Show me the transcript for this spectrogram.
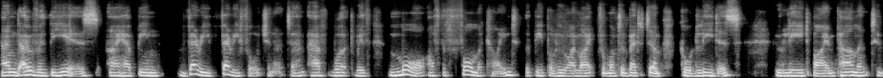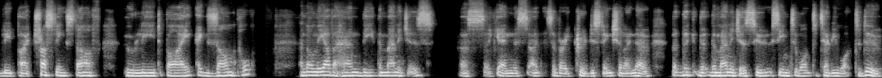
And over the years, I have been very, very fortunate to have worked with more of the former kind, the people who I might, for want of a better term, called leaders, who lead by empowerment, who lead by trusting staff, who lead by example. And on the other hand, the, the managers, as again, this uh, it's a very crude distinction, I know, but the, the, the, managers who seem to want to tell you what to do.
